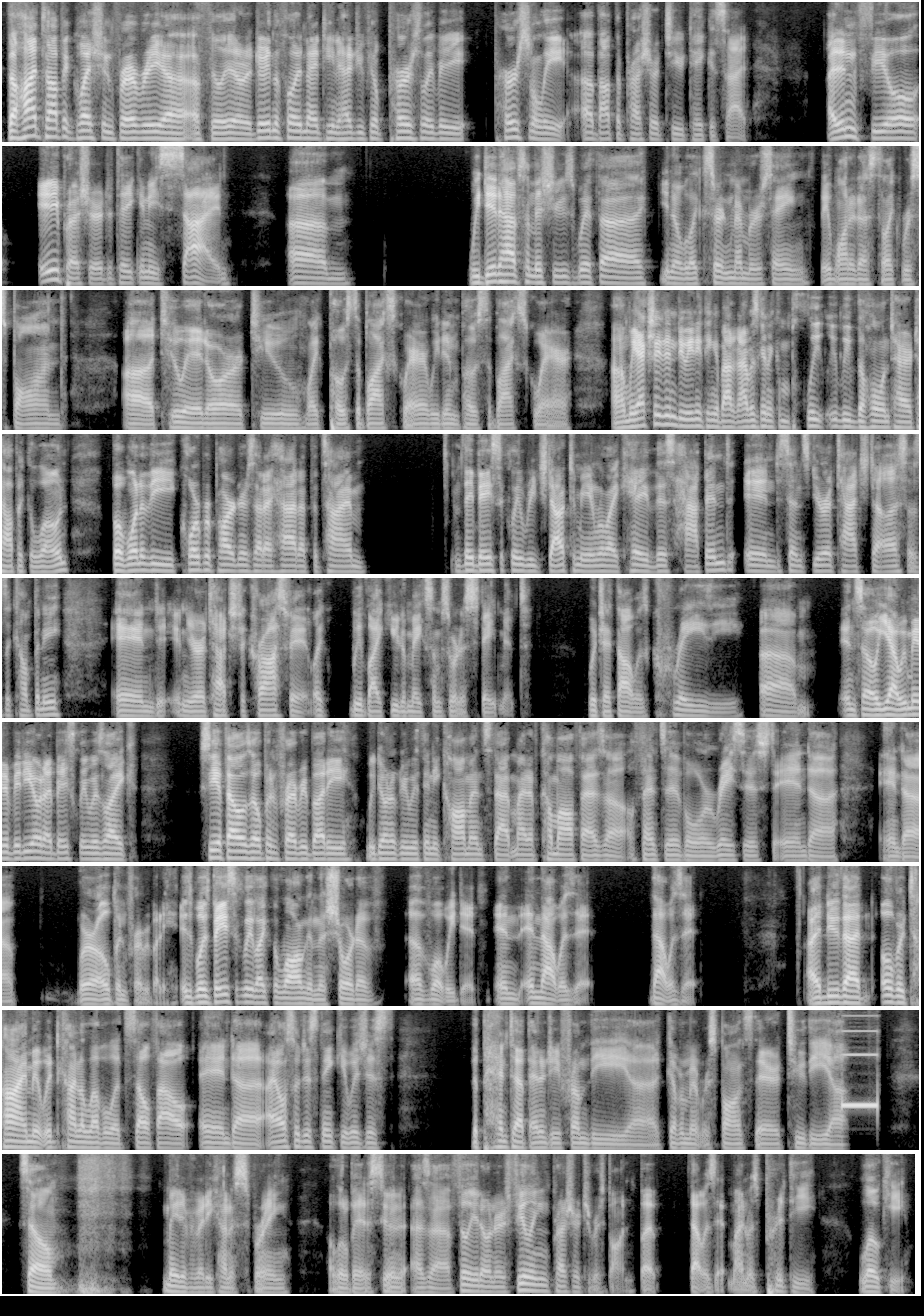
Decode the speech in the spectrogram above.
the hot topic question for every uh, affiliate owner during the Floyd 19. How did you feel personally, be, personally about the pressure to take a side? I didn't feel any pressure to take any side. Um, we did have some issues with, uh, you know, like certain members saying they wanted us to like respond uh, to it or to like post a black square. We didn't post a black square. Um, we actually didn't do anything about it. I was going to completely leave the whole entire topic alone but one of the corporate partners that I had at the time, they basically reached out to me and were like, "Hey, this happened, and since you're attached to us as the company, and and you're attached to CrossFit, like we'd like you to make some sort of statement," which I thought was crazy. Um, and so yeah, we made a video, and I basically was like, "CFL is open for everybody. We don't agree with any comments that might have come off as uh, offensive or racist, and uh, and uh, we're open for everybody. It was basically like the long and the short of of what we did, and and that was it. That was it. I knew that over time it would kind of level itself out, and uh, I also just think it was just the pent up energy from the uh, government response there to the uh, so made everybody kind of spring a little bit as soon as uh, affiliate owners feeling pressure to respond. But that was it. Mine was pretty low key.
